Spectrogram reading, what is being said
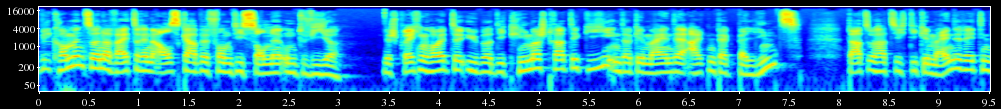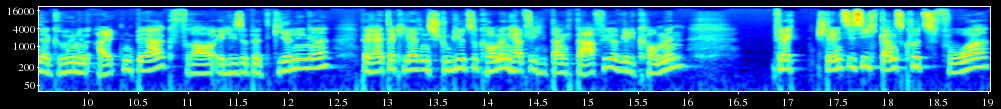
Willkommen zu einer weiteren Ausgabe von Die Sonne und wir. Wir sprechen heute über die Klimastrategie in der Gemeinde Altenberg bei Linz. Dazu hat sich die Gemeinderätin der Grünen Altenberg, Frau Elisabeth Gierlinger, bereit erklärt, ins Studio zu kommen. Herzlichen Dank dafür. Willkommen. Vielleicht stellen Sie sich ganz kurz vor,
